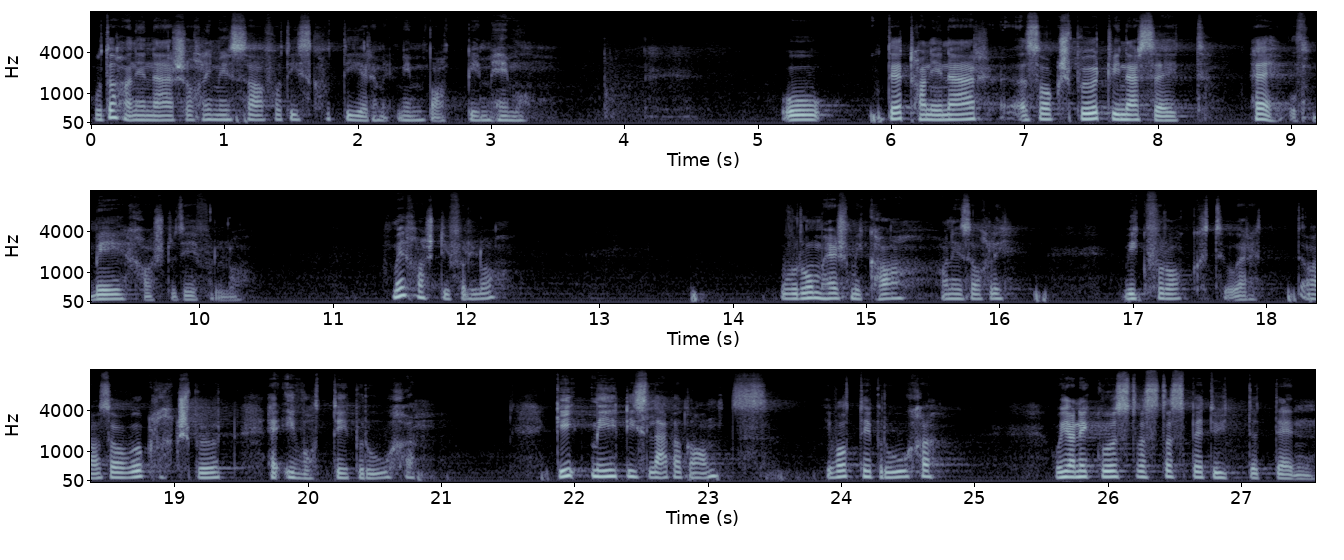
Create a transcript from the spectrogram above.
Und da musste ich dann schon ein bisschen anfangen diskutieren mit meinem Papi im Himmel. Und und dort habe ich dann so gespürt, wie er sagt, hey, auf mich kannst du dich verlassen. Auf mich kannst du dich verlassen. Warum hast du mich gehabt, habe ich so ein bisschen wie gefragt. Und er hat also wirklich gespürt, hey, ich will dich brauchen. Gib mir dein Leben ganz. Ich will dich brauchen. Und ich habe nicht gewusst, was das bedeutet denn.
